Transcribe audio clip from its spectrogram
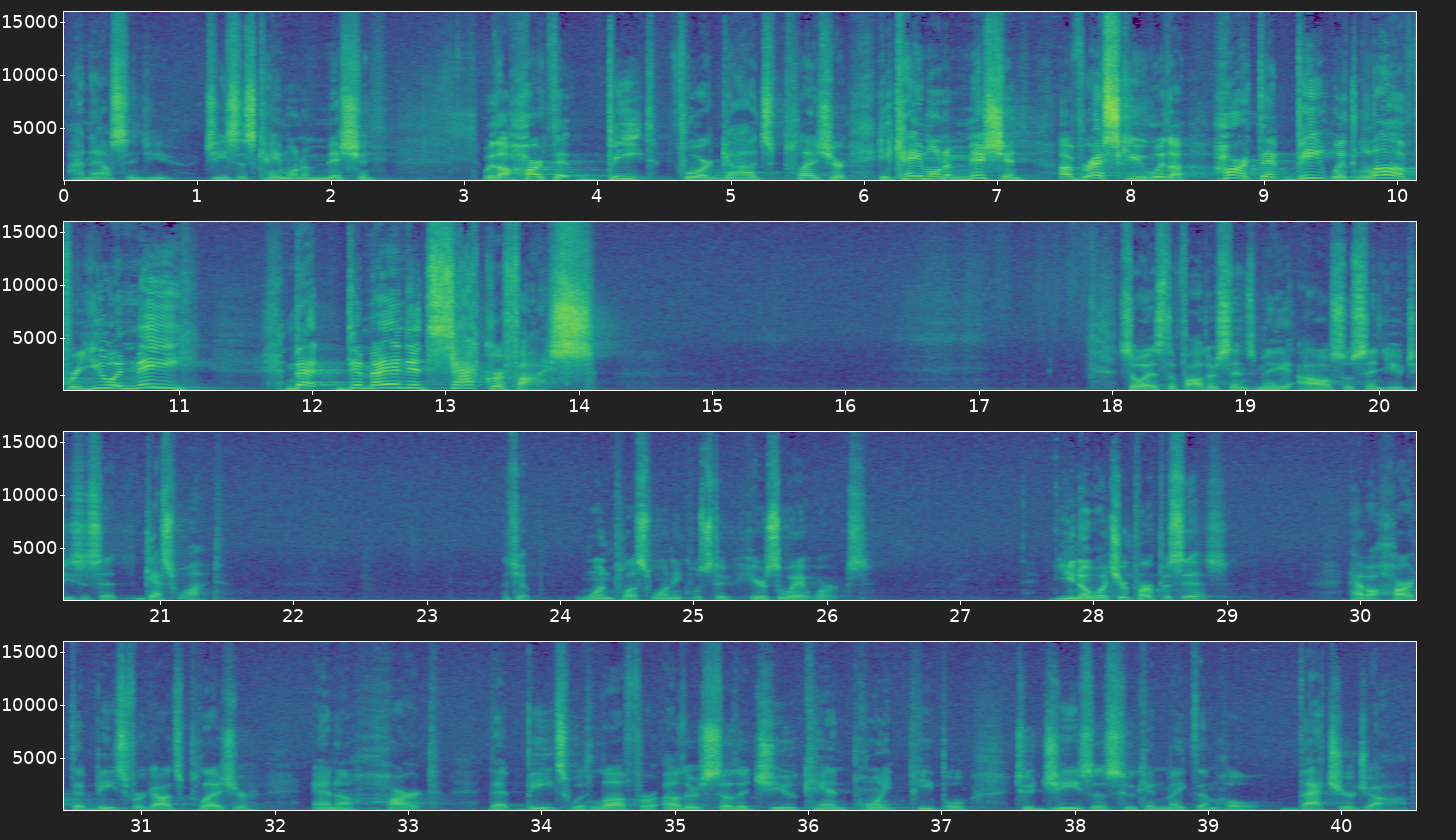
I now send you. Jesus came on a mission with a heart that beat for God's pleasure. He came on a mission of rescue with a heart that beat with love for you and me, that demanded sacrifice. So, as the Father sends me, I also send you, Jesus said. Guess what? I said, one plus one equals two. Here's the way it works. You know what your purpose is? Have a heart that beats for God's pleasure and a heart that beats with love for others so that you can point people to Jesus who can make them whole. That's your job.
